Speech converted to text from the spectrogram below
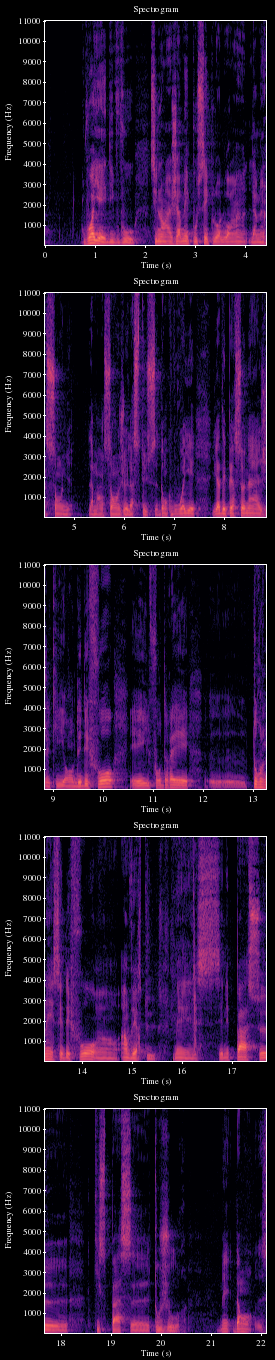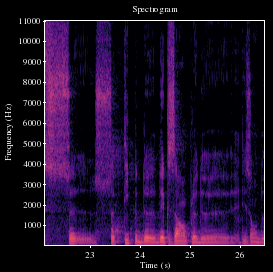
Voyez, dites-vous, s'il n'en a jamais poussé plus loin la mensonge, la mensonge et l'astuce. Donc vous voyez, il y a des personnages qui ont des défauts et il faudrait euh, tourner ces défauts en, en vertu. Mais ce n'est pas ce qui se passe euh, toujours. Mais dans ce, type d'exemple, de, disons,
